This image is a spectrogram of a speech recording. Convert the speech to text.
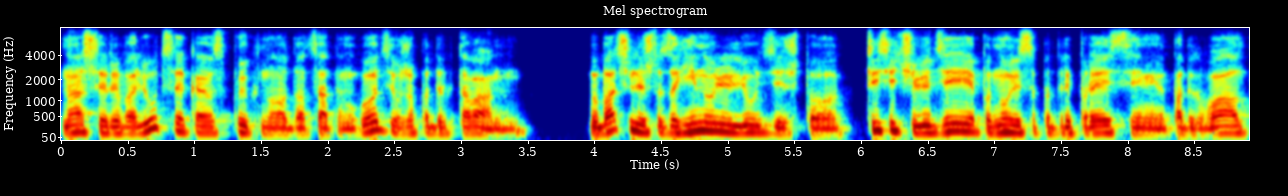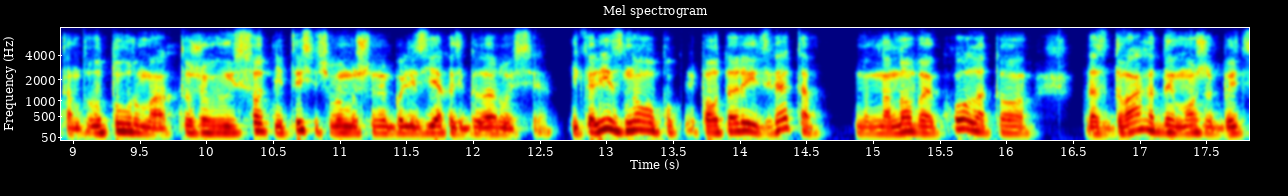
нашай рэвалюцыі якая ўспыкнула двадцатым годзе ўжо падрыхтаваным. Мы бачылі что загінулі людзі что тысячи людзей апынуліся под рэпрэсіямі под гвалтам у турмах. Тоже сотні тысяч вымушаны былі з'ехаць беларусі. І калі зноў паўтарыць гэта на новое кола то праз два гады можа быть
